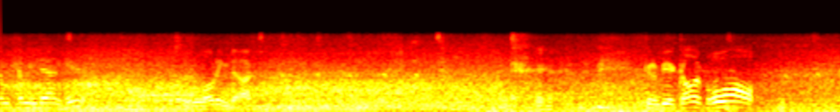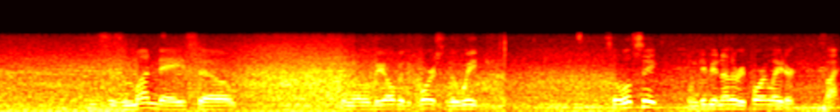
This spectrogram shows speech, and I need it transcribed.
Gun coming down here. This is a loading dock. it's going to be a colorful wall. This is Monday, so you know, it'll be over the course of the week. So we'll see. We'll give you another report later. Bye.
